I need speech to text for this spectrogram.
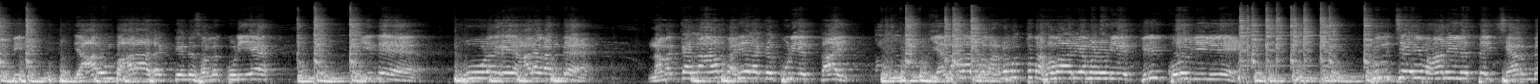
ஆதிசக்தி யாரும் பாராசக்தி என்று சொல்லக்கூடிய இந்த பூலகை ஆள வந்த நமக்கெல்லாம் படியளக்கக்கூடிய தாய் எல்லாம் வர்ணமுத்து மகவாரி அம்மனுடைய திருக்கோவிலிலே புதுச்சேரி மாநிலத்தை சேர்ந்த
